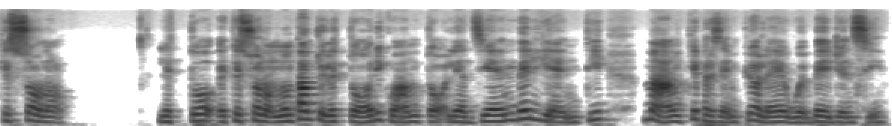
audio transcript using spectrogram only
che sono letto- che sono non tanto i lettori quanto le aziende, gli enti, ma anche per esempio le web agency.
